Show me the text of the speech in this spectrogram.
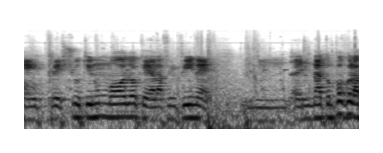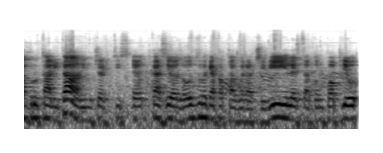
è cresciuto in un modo che alla fin fine è nato un po' con la brutalità in certi occasioni, soprattutto perché ha fatto la guerra civile, è stato un po' più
